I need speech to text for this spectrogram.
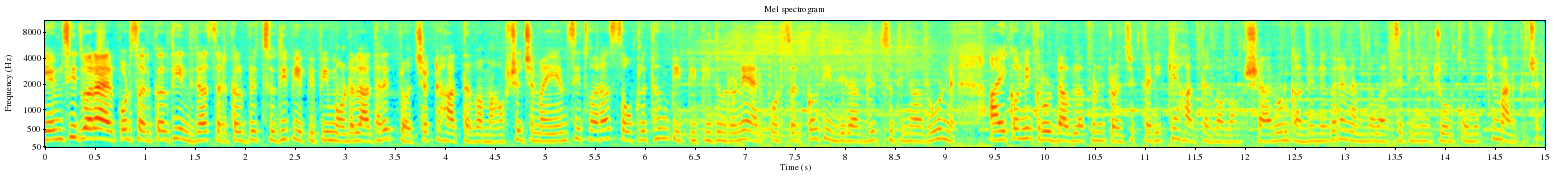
એએમસી દ્વારા એરપોર્ટ સર્કલથી ઇન્દિરા સર્કલ બ્રિજ સુધી પીપીપી મોડલ આધારિત પ્રોજેક્ટ હાથ ધરવામાં આવશે, જેમાં એએમસી દ્વારા સૌપ્રથમ પીપીપી ધોરણે એરપોર્ટ સર્કલથી ઇન્દિરા બ્રિજ સુધીના રોડને આઇકોનિક રોડ ડેવલપમેન્ટ પ્રોજેક્ટ તરીકે હાથ ધરવામાં આવશે. આ રોડ ગાંધીનગર અને અમદાવાદ સિટીને જોડતો મુખ્ય માર્ગ છે,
